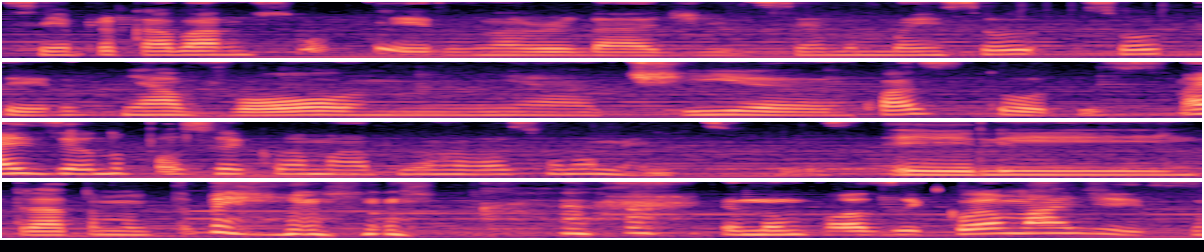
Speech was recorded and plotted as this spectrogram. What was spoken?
Sempre acabaram solteiros, na verdade, sendo mãe sol solteira. Minha avó, minha tia, quase todas. Mas eu não posso reclamar do meu relacionamento. Ele trata muito bem. eu não posso reclamar disso.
